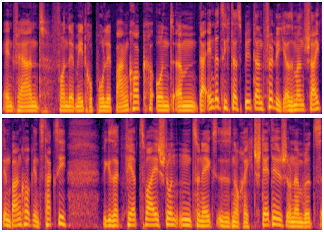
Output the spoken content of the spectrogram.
entfernt von der Metropole Bangkok. Und ähm, da ändert sich das Bild dann völlig. Also man steigt in Bangkok ins Taxi, wie gesagt, fährt zwei Stunden. Zunächst ist es noch recht städtisch und dann wird es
